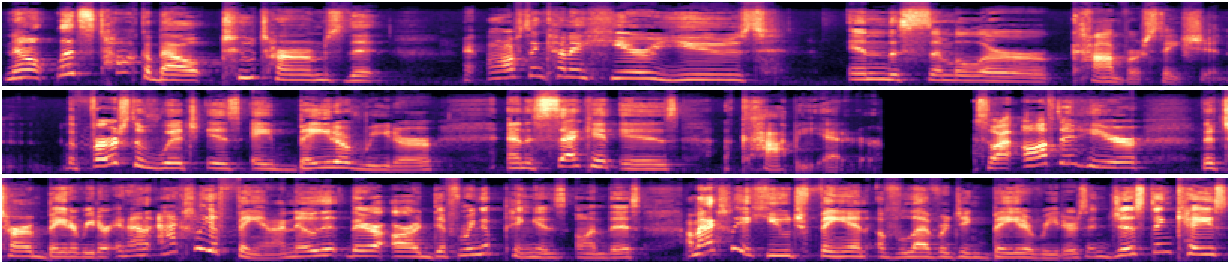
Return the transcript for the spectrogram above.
Now, let's talk about two terms that I often kind of hear used in the similar conversation. The first of which is a beta reader, and the second is a copy editor. So I often hear the term beta reader, and I'm actually a fan. I know that there are differing opinions on this. I'm actually a huge fan of leveraging beta readers. And just in case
